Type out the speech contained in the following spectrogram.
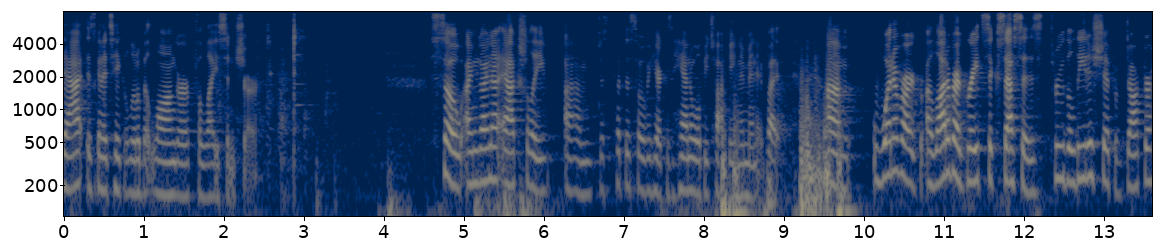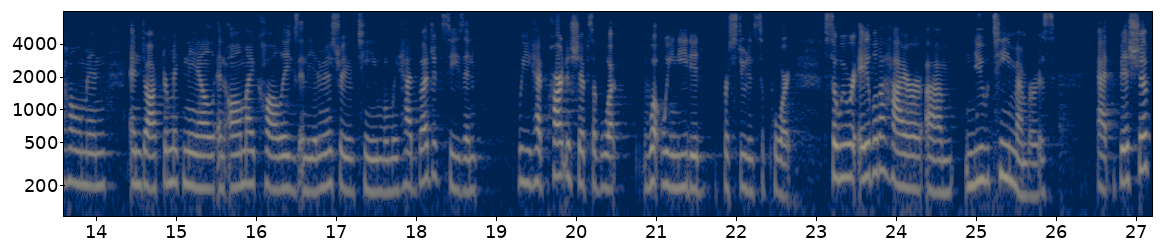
that is going to take a little bit longer for licensure. So I'm going to actually um, just put this over here because Hannah will be talking in a minute. But um, one of our, a lot of our great successes through the leadership of Dr. Homan and Dr. MacNeal and all my colleagues in the administrative team, when we had budget season, we had partnerships of what, what we needed for student support. So we were able to hire um, new team members at Bishop,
